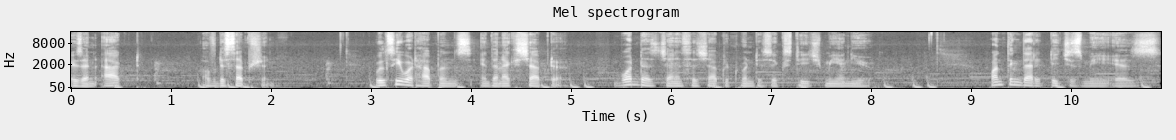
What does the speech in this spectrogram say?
is an act of deception. We'll see what happens in the next chapter. What does Genesis chapter 26 teach me and you? One thing that it teaches me is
